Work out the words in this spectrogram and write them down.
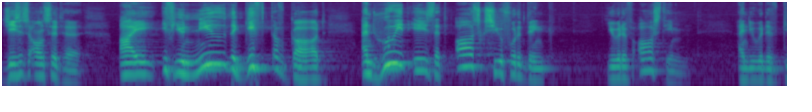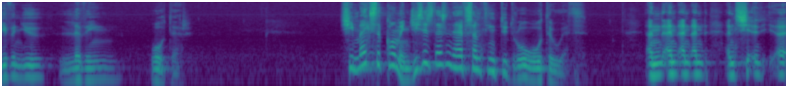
Jesus answered her, I, if you knew the gift of God and who it is that asks you for a drink, you would have asked him, and he would have given you living water. She makes the comment Jesus doesn't have something to draw water with. And, and, and, and, and, she, uh,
